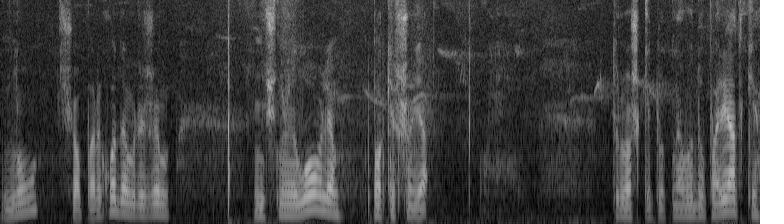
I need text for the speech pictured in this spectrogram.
Ну що, переходимо в режим нічної ловлі. Поки що я трошки тут наведу порядки.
